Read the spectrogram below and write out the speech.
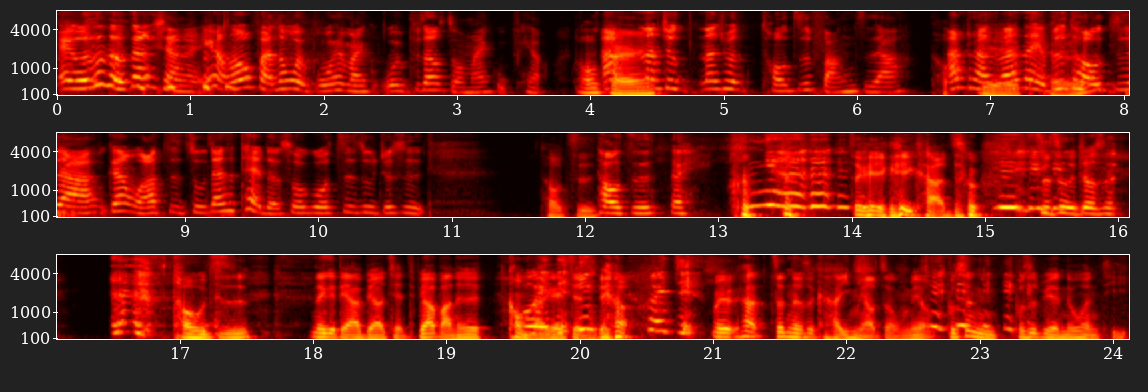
哎、欸，我真的有这样想哎、欸，因为然后反正我也不会买，我也不知道怎么买股票。OK，、啊、那就那就投资房子啊，啊，反正那也不是投资啊，刚刚我要自住，但是 Ted 说过自住就是投资，投资对，这个也可以卡住，自住就是。投资那个等下不要剪，不要把那个空白给剪掉。会剪，没有，他真的是卡一秒钟，没有，不是你，不是别人的问题。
